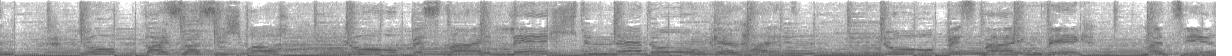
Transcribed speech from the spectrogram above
hin. Du weißt, was ich brauch. Du bist mein Licht in der Dunkelheit. Du bist mein Weg, mein Ziel.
